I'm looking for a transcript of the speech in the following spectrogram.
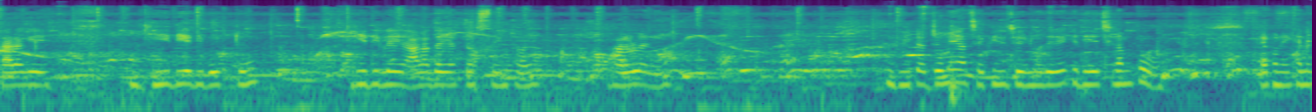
তার আগে ঘি দিয়ে দিব একটু। ঘি দিলে আলাদাই একটা সেন্ট হয়। ভালো লাগে। ঘিটা জমে আছে, খিচুড়ির মধ্যে রেখে দিয়েছিলাম তো। এখন এখানে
